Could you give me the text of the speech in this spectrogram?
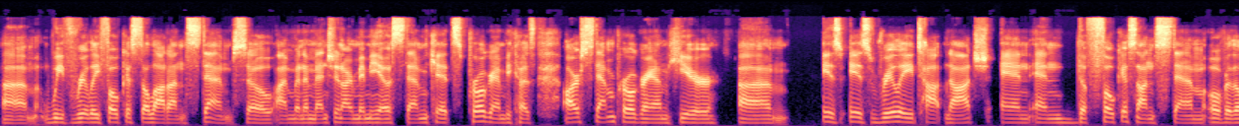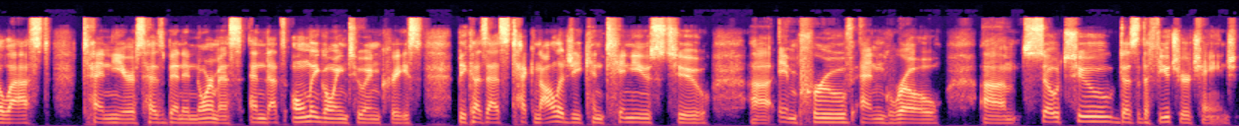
Um, we've really focused a lot on STEM. So I'm going to mention our Mimio STEM Kits program because our STEM program here um, is is really top notch. And and the focus on STEM over the last 10 years has been enormous. And that's only going to increase because as technology continues to uh, improve and grow um, so too does the future change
